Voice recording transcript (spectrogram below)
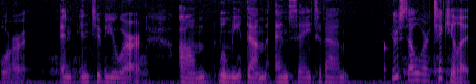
or an interviewer um, will meet them and say to them, "You're so articulate,"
